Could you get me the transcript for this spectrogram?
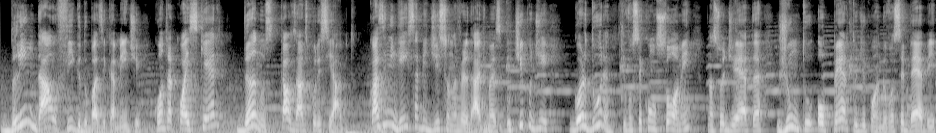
blindar o fígado basicamente contra quaisquer danos causados por esse hábito. Quase ninguém sabe disso na verdade, mas o tipo de gordura que você consome na sua dieta, junto ou perto de quando você bebe,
